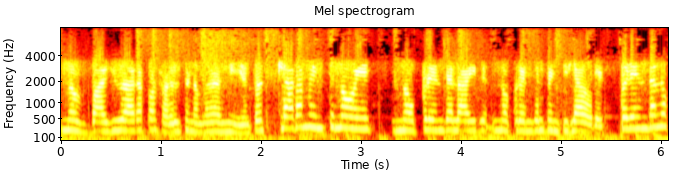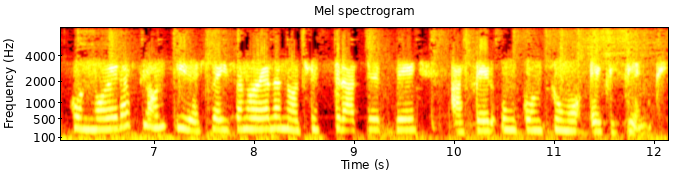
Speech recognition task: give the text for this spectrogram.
nos va a ayudar a pasar el fenómeno del niño. Entonces, claramente no es no prende el aire, no prende el ventilador, es préndalo con moderación y de 6 a 9 de la noche trate de hacer un consumo eficiente.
